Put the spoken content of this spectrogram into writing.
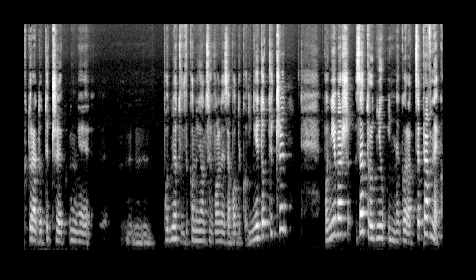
która dotyczy podmiotów wykonujących wolne zawody go nie dotyczy, ponieważ zatrudnił innego radcę prawnego.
